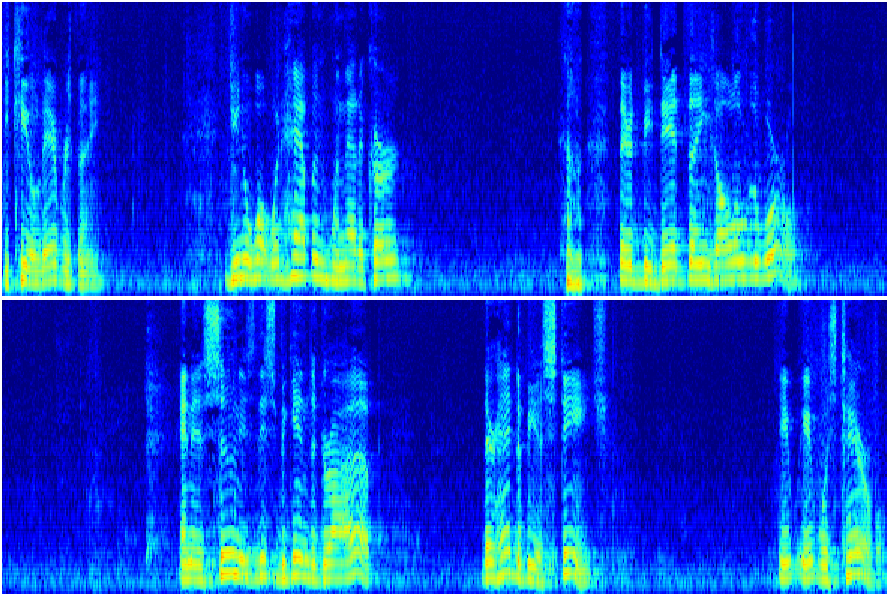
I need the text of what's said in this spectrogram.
He killed everything. Do you know what would happen when that occurred? There'd be dead things all over the world. And as soon as this began to dry up, there had to be a stench. It, it was terrible.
